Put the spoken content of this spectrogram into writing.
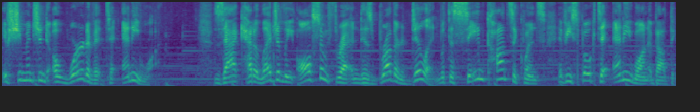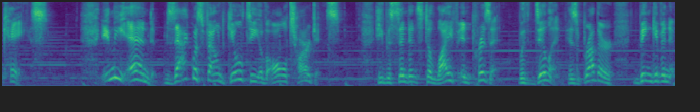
if she mentioned a word of it to anyone. Zach had allegedly also threatened his brother Dylan with the same consequence if he spoke to anyone about the case. In the end, Zach was found guilty of all charges. He was sentenced to life in prison, with Dylan, his brother, being given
